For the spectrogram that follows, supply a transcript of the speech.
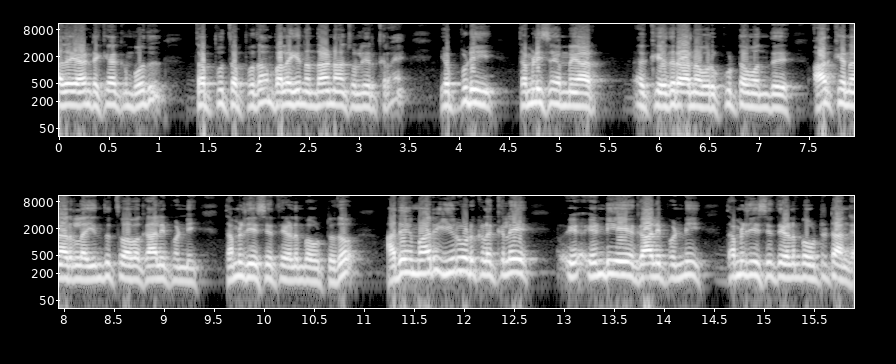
அதை என்கிட்ட கேட்கும்போது தப்பு தப்பு தான் பலகீனம் தான் நான் சொல்லியிருக்கிறேன். எப்படி தமிழிசை அம்மையார் எதிரான ஒரு கூட்டம் வந்து ஆர்கேனாரில் இந்துத்துவாவை காலி பண்ணி தமிழ் தேசியத்தை எழும்ப விட்டதோ அதே மாதிரி ஈரோடு கிழக்கிலே என்டிஏ காலி பண்ணி தமிழ் தேசியத்தை எழும்ப விட்டுட்டாங்க.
